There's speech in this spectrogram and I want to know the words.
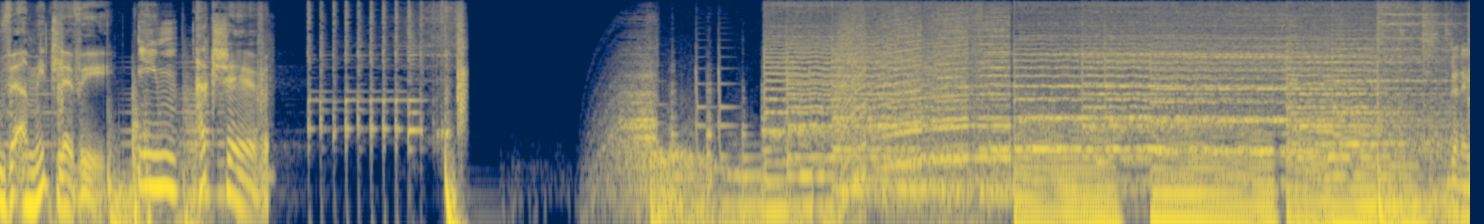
ועמית לוי, עם הקשב.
